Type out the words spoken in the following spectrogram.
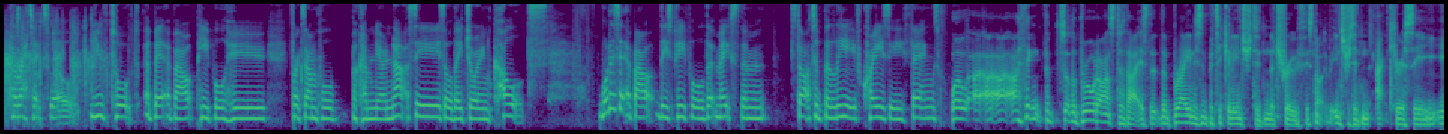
Heretics, Will, you've talked a bit about people who, for example, become neo Nazis or they join cults. What is it about these people that makes them start to believe crazy things? Well, I, I, think the sort of the broad answer to that is that the brain isn't particularly interested in the truth. It's not interested in accuracy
